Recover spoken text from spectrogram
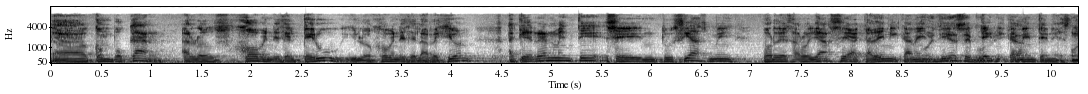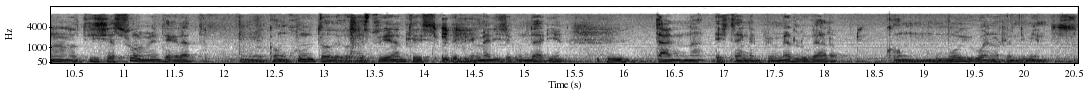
uh, convocar a los jóvenes del Perú y los jóvenes de la región a que realmente se entusiasmen por desarrollarse académicamente, técnicamente en esto. Una noticia sumamente grata en el conjunto de los estudiantes de primaria y secundaria, Tacna está en el primer lugar con muy buenos rendimientos.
